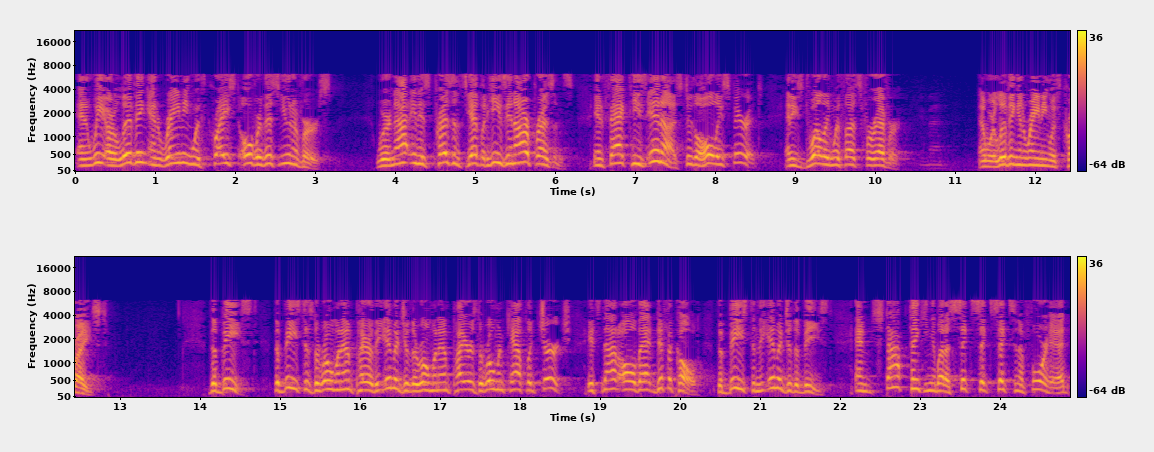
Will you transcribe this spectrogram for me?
and we are living and reigning with Christ over this universe. We're not in His presence yet, but He's in our presence. In fact, He's in us through the Holy Spirit, and He's dwelling with us forever. Amen. And we're living and reigning with Christ. The beast. The beast is the Roman Empire. The image of the Roman Empire is the Roman Catholic Church. It's not all that difficult. The beast and the image of the beast. And stop thinking about a 666 in a forehead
